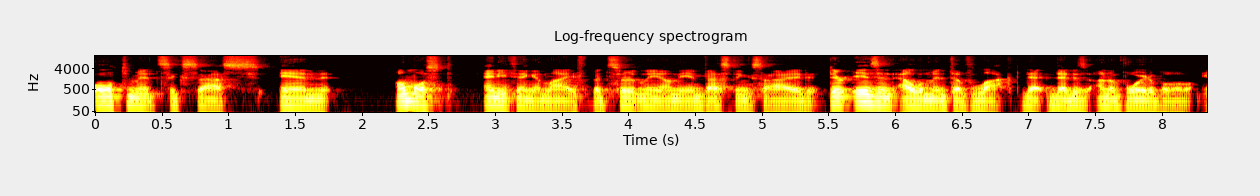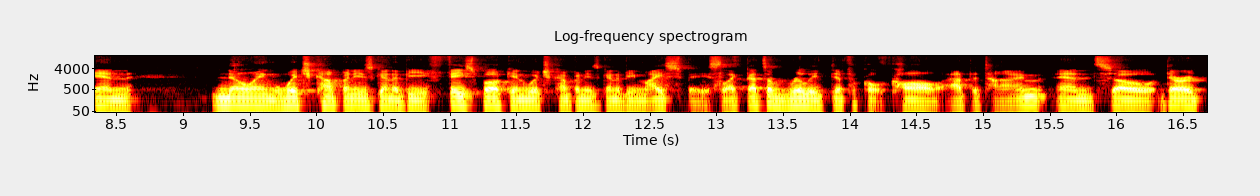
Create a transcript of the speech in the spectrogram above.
ultimate success in almost anything in life, but certainly on the investing side, there is an element of luck that, that is unavoidable in knowing which company is going to be Facebook and which company is going to be MySpace. Like that's a really difficult call at the time. And so there are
